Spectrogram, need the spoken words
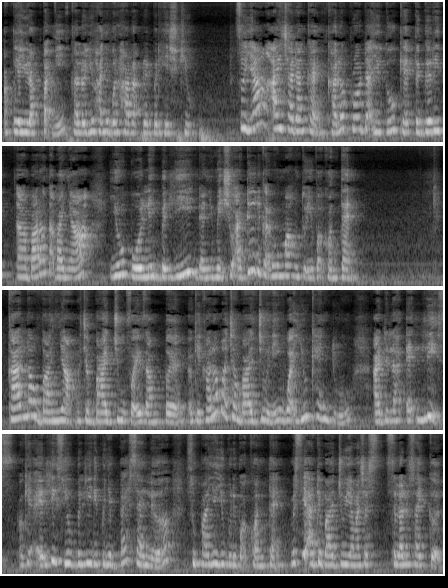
apa yang you dapat ni kalau you hanya berharap daripada HQ. So yang I cadangkan kalau produk you tu kategori uh, barang tak banyak, you boleh beli dan you make sure ada dekat rumah untuk you buat content. Kalau banyak macam baju for example okay kalau macam baju ni what you can do adalah at least okay at least you beli dia punya best seller supaya you boleh buat content. Mesti ada baju yang macam selalu cycle.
